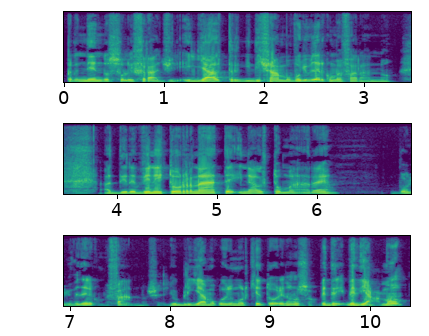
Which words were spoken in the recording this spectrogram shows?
prendendo solo i fragili e gli altri gli diciamo voglio vedere come faranno a dire ve ne tornate in alto mare voglio vedere come fanno, cioè, li obblighiamo con i morchiatori, non lo so, vedremo, vediamo.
